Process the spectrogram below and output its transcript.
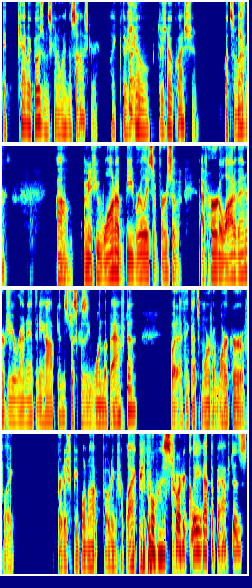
it Chadwick Boseman's going to win this Oscar. Like there's Right. no there's no question whatsoever. Um I mean if you want to be really subversive, I've heard a lot of energy around Anthony Hopkins just cuz he won the BAFTA, but I think that's more of a marker of like British people not voting for black people historically at the BAFTAs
